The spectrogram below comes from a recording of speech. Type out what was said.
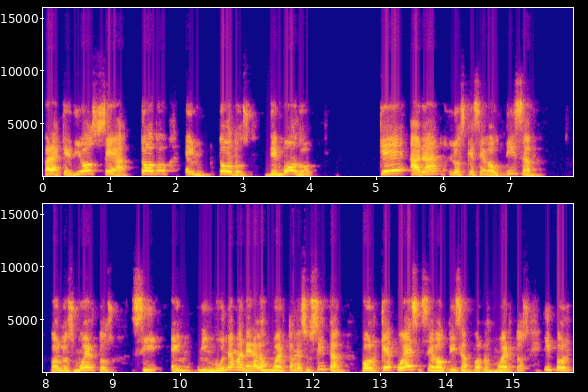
para que Dios sea todo en todos. De modo que harán los que se bautizan por los muertos si en ninguna manera los muertos resucitan? ¿Por qué pues se bautizan por los muertos? ¿Y por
